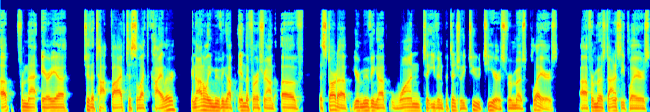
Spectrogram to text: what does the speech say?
up from that area to the top five to select Kyler, you're not only moving up in the first round of the startup, you're moving up one to even potentially two tiers for most players, uh, for most dynasty players.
